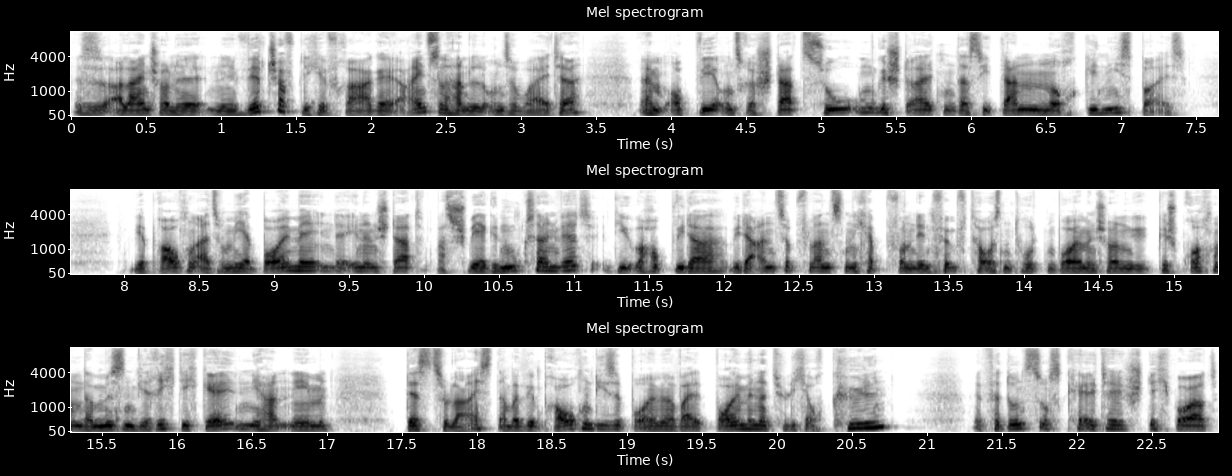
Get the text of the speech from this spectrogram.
das ist allein schon eine, eine wirtschaftliche Frage, Einzelhandel und so weiter, ähm, ob wir unsere Stadt so umgestalten, dass sie dann noch genießbar ist. Wir brauchen also mehr Bäume in der Innenstadt, was schwer genug sein wird, die überhaupt wieder, wieder anzupflanzen. Ich habe von den 5000 toten Bäumen schon gesprochen. Da müssen wir richtig Geld in die Hand nehmen, das zu leisten. Aber wir brauchen diese Bäume, weil Bäume natürlich auch kühlen. Verdunstungskälte, Stichwort.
